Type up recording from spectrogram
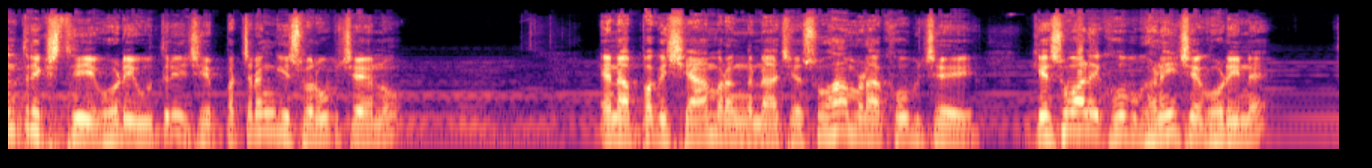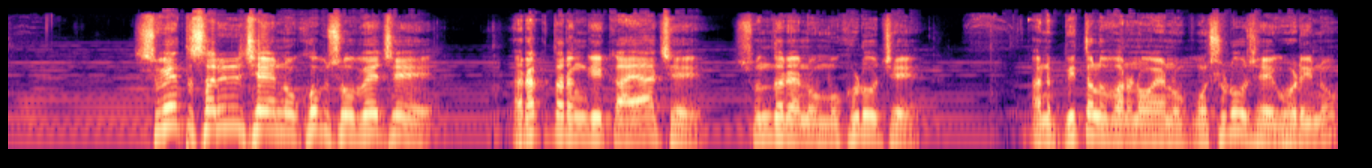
અંતરિક્ષથી ઘોડી ઉતરી છે, પચરંગી સ્વરૂપ છે એનું. એના પગ શ્યામ રંગના છે, સુહામણા ખૂબ છે, કેસવાળી ખૂબ ઘણી છે ઘોડીને. શ્વેત શરીર છે એનું ખૂબ શોભે છે, રક્તરંગી કાયા છે, સુંદર એનું મુખડું છે, અને પિત્તળ વર્ણો એનું પૂંછડું છે ઘોડીનું.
